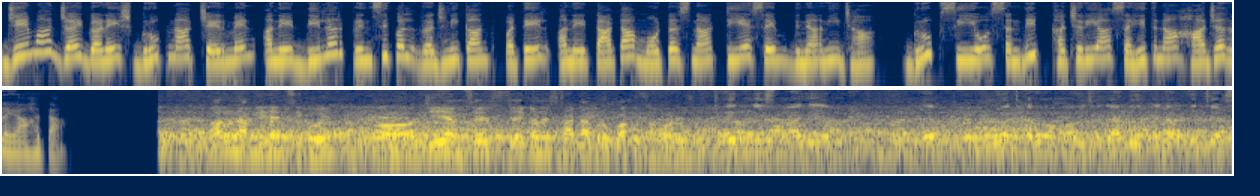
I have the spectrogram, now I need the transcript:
જેમાં જય ગણેશ ગ્રુપના ચેરમેન અને ડીલર પ્રિન્સિપલ રજનીકાંત પટેલ અને ટાટા મોટર્સના TSM Gyani Jha group CEO Sandeep Khachariya સહિતના હાજર રહ્યા હતા. મારું નામ હિરેનસિંહ ગોહિલ. જીએમ સેલ્સ જય ગણેશ ટાટા ગ્રુપ આખું સંભાળું છું. જય ગણેશમાં જે લોન્ચ કરવામાં આવી છે ગાડી. એના ફીચર્સ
